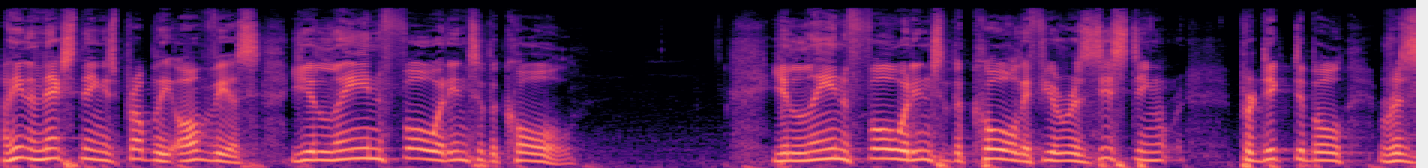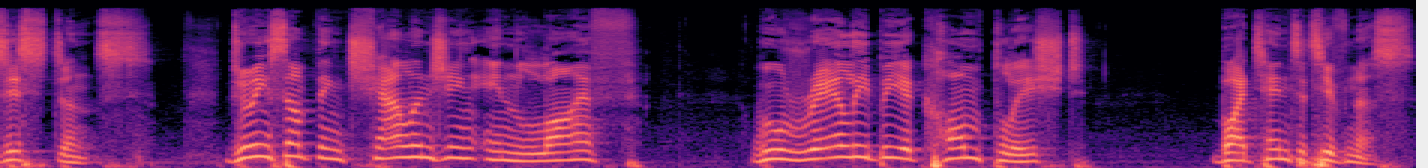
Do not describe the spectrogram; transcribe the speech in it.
I think the next thing is probably obvious. You lean forward into the call. You lean forward into the call if you're resisting predictable resistance. Doing something challenging in life will rarely be accomplished by tentativeness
